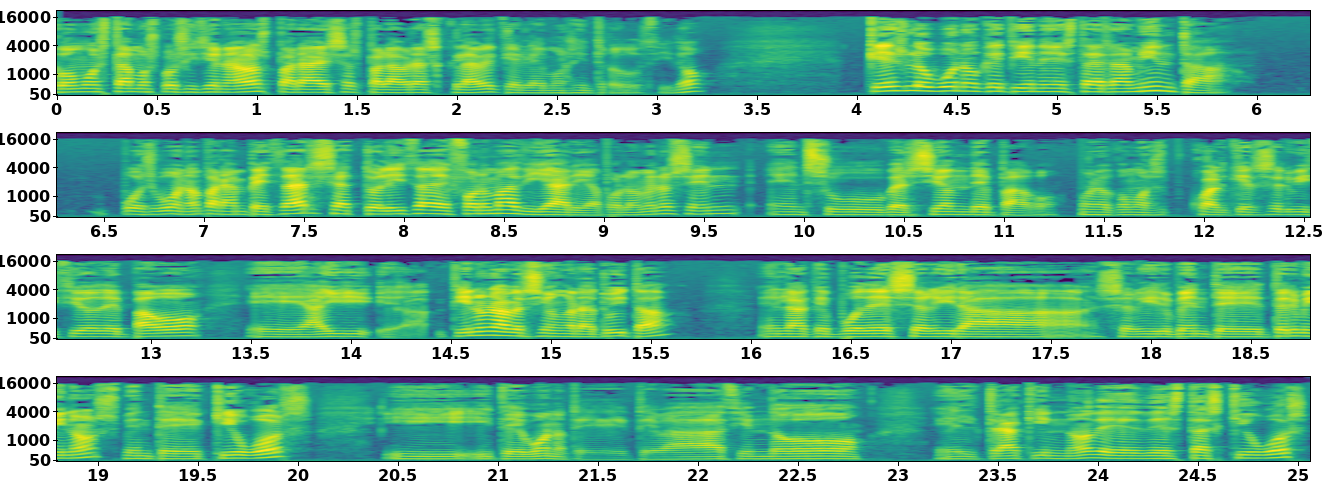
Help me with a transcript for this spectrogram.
cómo estamos posicionados para esas palabras clave que le hemos introducido. ¿Qué es lo bueno que tiene esta herramienta? Pues bueno, para empezar se actualiza de forma diaria, por lo menos en, su versión de pago. Bueno, como cualquier servicio de pago, eh, hay, tiene una versión gratuita en la que puedes seguir a seguir 20 términos, 20 keywords y, te bueno te, va haciendo el tracking ¿no? de, de estas keywords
